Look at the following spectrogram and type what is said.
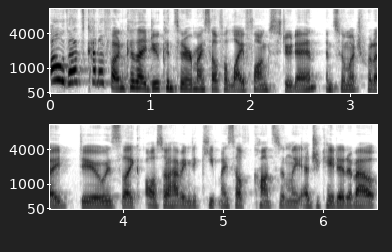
oh, that's kind of fun because I do consider myself a lifelong student. And so much what I do is like also having to keep myself constantly educated about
